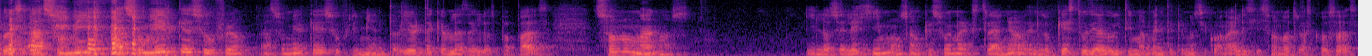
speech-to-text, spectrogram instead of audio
Pues asumir, asumir que sufro, asumir que hay sufrimiento. Y ahorita que hablas de los papás, son humanos. Y los elegimos, aunque suena extraño, en lo que he estudiado últimamente, que no es psicoanálisis, son otras cosas,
